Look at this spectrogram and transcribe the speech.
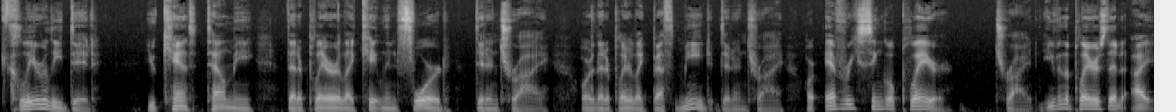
clearly did. You can't tell me that a player like Caitlin Foord didn't try, or that a player like Beth Mead didn't try, or every single player tried. Even the players that I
